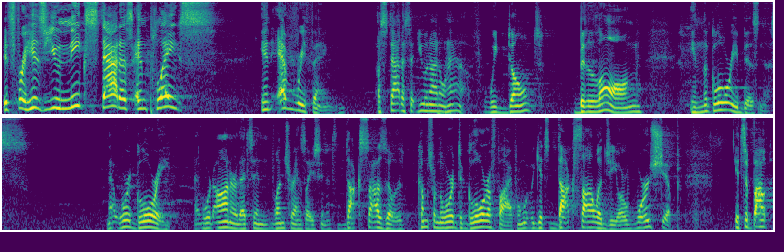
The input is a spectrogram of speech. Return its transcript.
it's for His unique status and place in everything, a status that you and I don't have. We don't belong in the glory business. That word glory, that word honor, that's in one translation, it's doxazo. It comes from the word to glorify, from what we get doxology or worship. It's about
